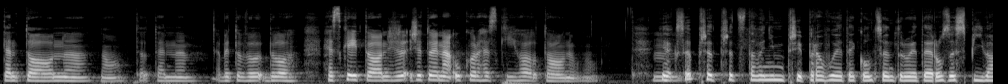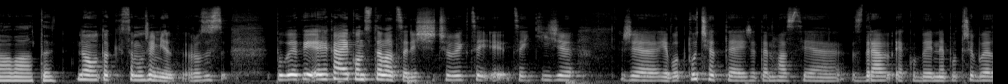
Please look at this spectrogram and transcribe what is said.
ten tón, no, to, ten, aby to bylo hezký tón, že, že to je na úkor hezkého tónu. No. Hmm. Jak se před představením připravujete, koncentrujete, rozespíváváte? No, tak samozřejmě. Rozes... Jaká je konstelace, když člověk cítí, že že je odpočatý, že ten hlas je zdrav, jakoby nepotřebuje,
